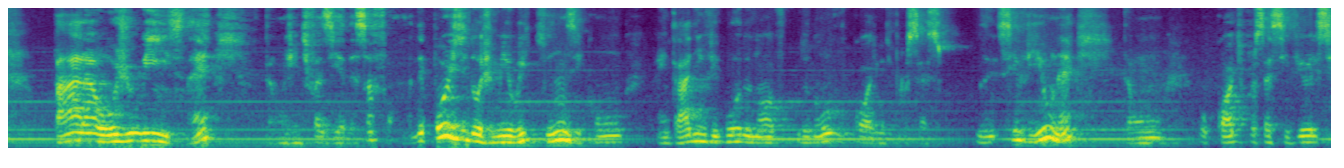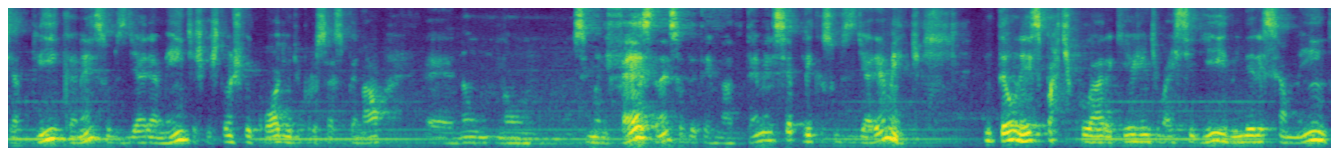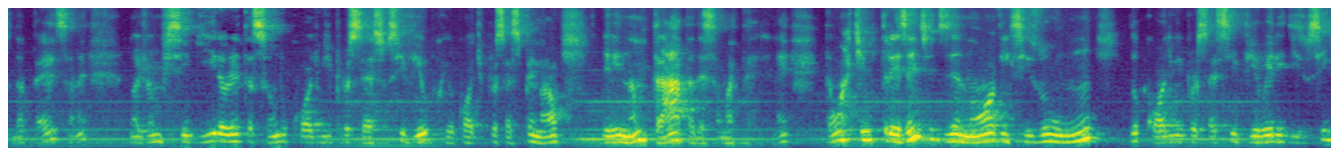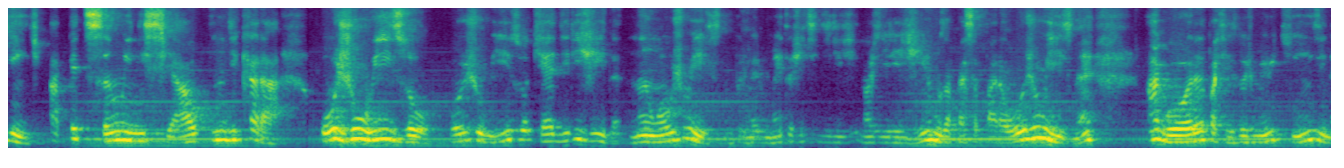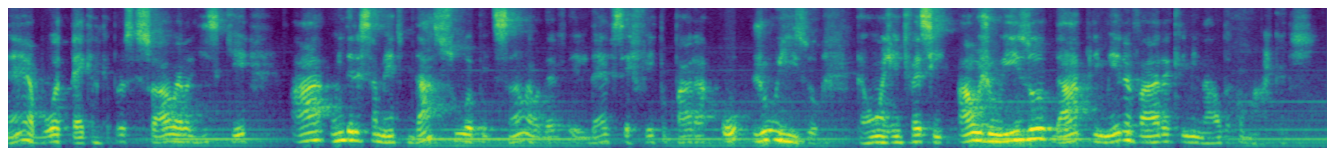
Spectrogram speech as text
para o juiz, né? Então a gente fazia dessa forma. Depois de 2015, com a entrada em vigor do novo, do novo Código de Processo Civil, né? Então, o Código de Processo Civil ele se aplica, né, subsidiariamente as questões que o Código de Processo Penal é, não, não, não, se manifesta, né, sobre determinado tema, ele se aplica subsidiariamente. Então, nesse particular aqui, a gente vai seguir do endereçamento da peça, né, nós vamos seguir a orientação do Código de Processo Civil, porque o Código de Processo Penal ele não trata dessa matéria. Né? Então, o artigo 319, inciso 1 do Código de Processo Civil, ele diz o seguinte: a petição inicial indicará o juízo, o juízo que é dirigida, não ao juiz. No primeiro momento, a gente dirige, nós dirigimos a peça para o juiz, né? Agora, a partir de 2015, né, a boa técnica processual, ela diz que a, o endereçamento da sua petição, deve, ele deve ser feito para o juízo. Então, a gente vai assim, ao juízo da primeira vara criminal da comarca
